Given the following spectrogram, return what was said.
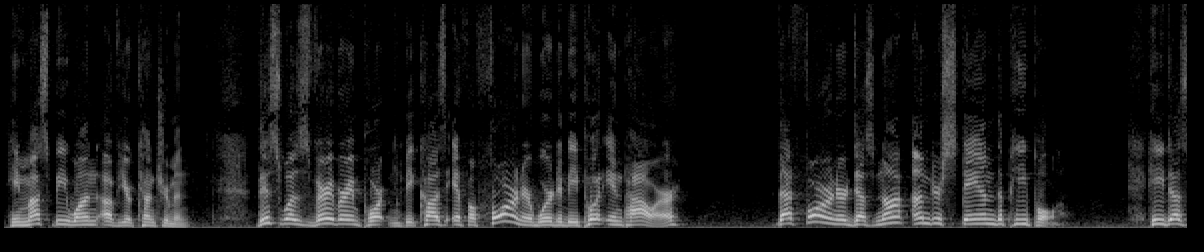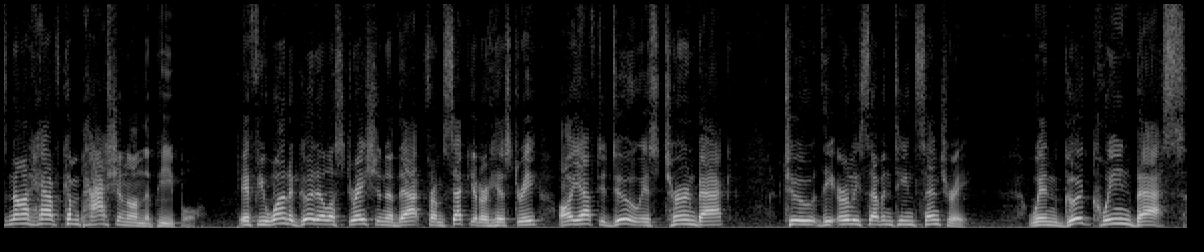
He must be one of your countrymen. This was very, very important because if a foreigner were to be put in power, that foreigner does not understand the people. He does not have compassion on the people. If you want a good illustration of that from secular history, all you have to do is turn back to the early 17th century when good Queen Bess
